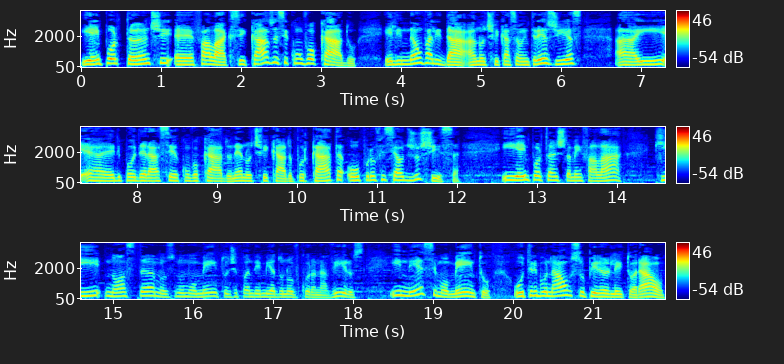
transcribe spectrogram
E é importante é, falar que se caso esse convocado ele não validar a notificação em três dias, aí eh, ele poderá ser convocado, né, notificado por carta ou por oficial de justiça. E é importante também falar que nós estamos no momento de pandemia do novo coronavírus e nesse momento o Tribunal Superior Eleitoral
